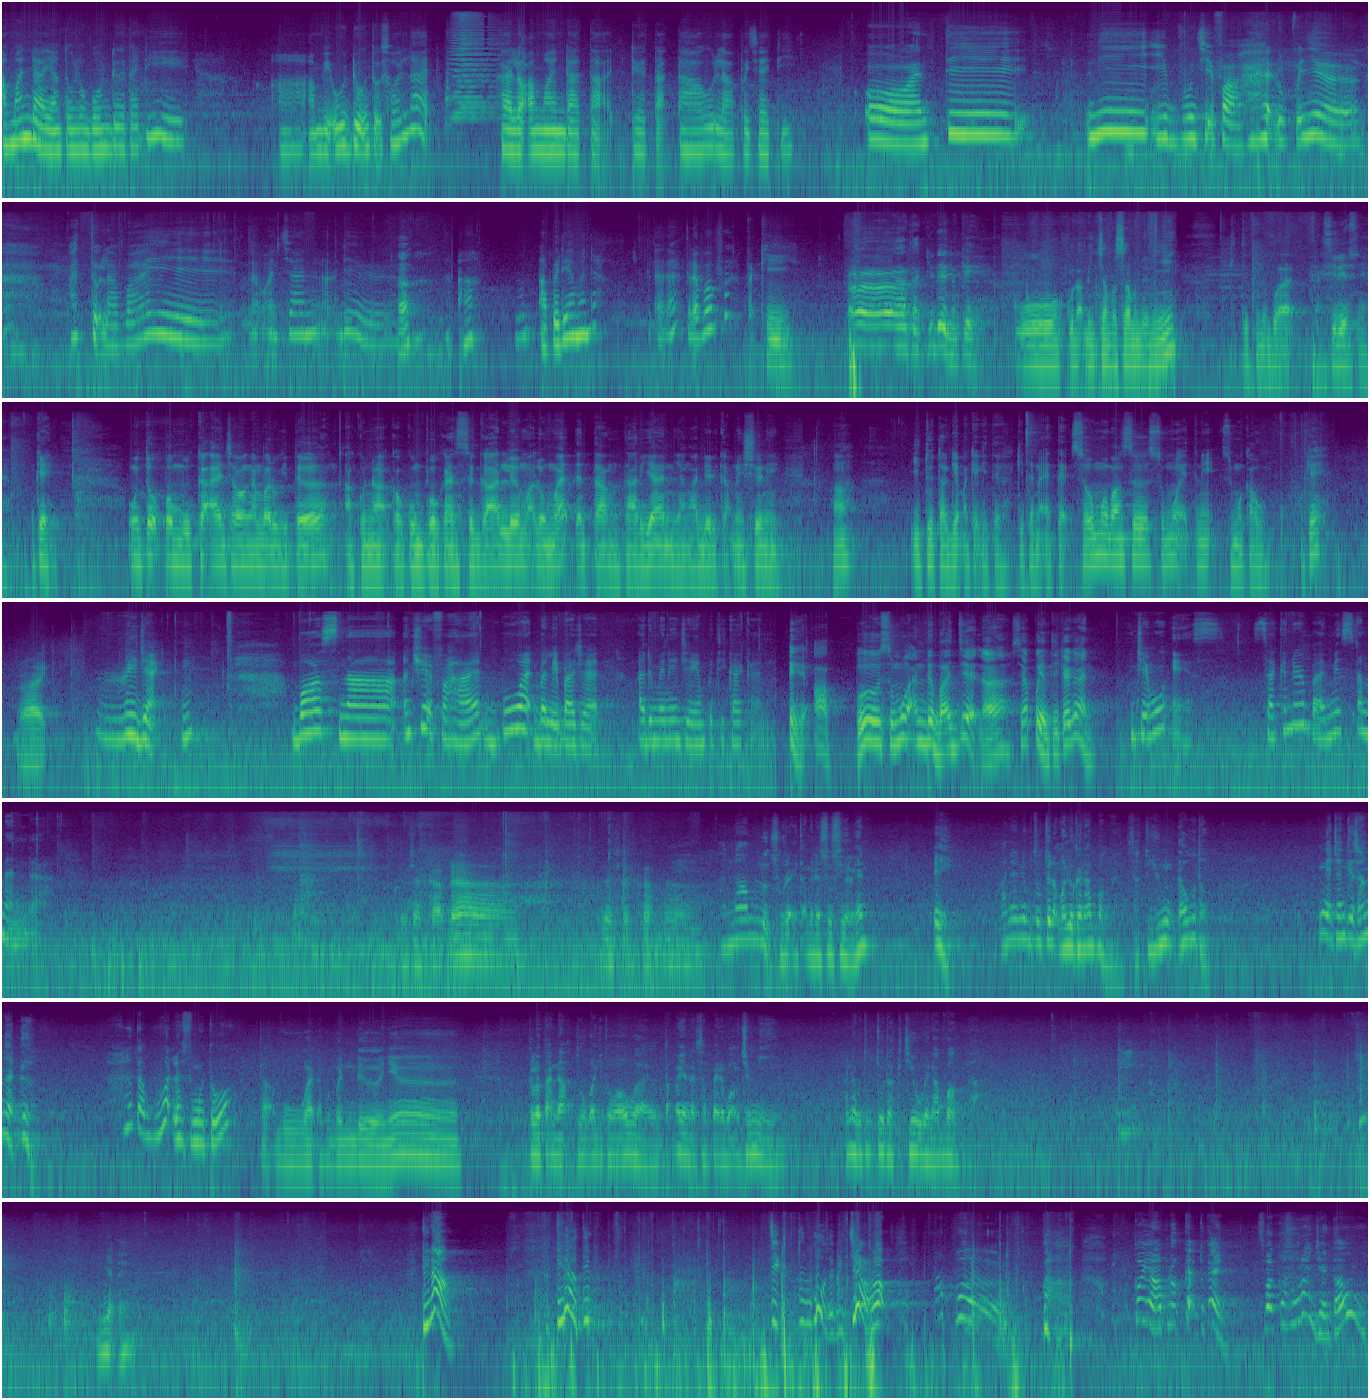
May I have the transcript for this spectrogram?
Amanda yang tolong bonda tadi uh, ambil uduk untuk solat. Kalau Amanda tak ada, tak tahulah apa jadi. Oh, aunty. Ni ibu Encik Fahad rupanya. Patutlah baik. Tak macam anak dia. Ha? Ha? Apa dia Amanda? Tak ada, tak ada apa-apa. Taki. Uh, tak Din, okey. Oh, aku nak bincang pasal benda ni. Kita kena buat seriusnya. Okey. Untuk pembukaan cawangan baru kita, aku nak kau kumpulkan segala maklumat tentang tarian yang ada dekat Malaysia ni. Ha? Itu target market kita. Kita nak attack semua bangsa, semua etnik, semua kaum. Okey? Right. Reject. Hmm? Bos nak Encik Fahad buat balik bajet. Ada manager yang pertikaikan. Eh, apa? Semua under budget lah. Siapa yang tikaikan? Encik Muiz. Secondary by Miss Amanda. Aku cakap dah. Aku dah cakap dah. Ana upload surat dekat media sosial kan? Eh, Ana ni betul-betul nak malukan abang kan? Satu unit tahu tau. Ingat cantik sangat ke? Ana tak buatlah semua tu. Tak buat apa bendanya. Kalau tak nak tu bagi tahu awal. Tak payah nak sampai dah buat macam ni. Ana betul-betul dah kecewakan abang lah. Ingat eh. Cik, tunggu nak kejap! Apa? Kau yang upload kad tu kan? Sebab kau seorang je yang tahu.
